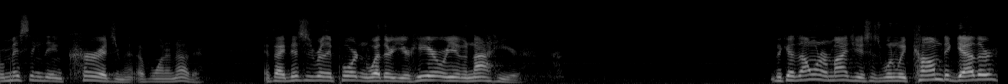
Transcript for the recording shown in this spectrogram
We're missing the encouragement of one another. In fact, this is really important whether you're here or even not here. Because I want to remind you, this is when we come together,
